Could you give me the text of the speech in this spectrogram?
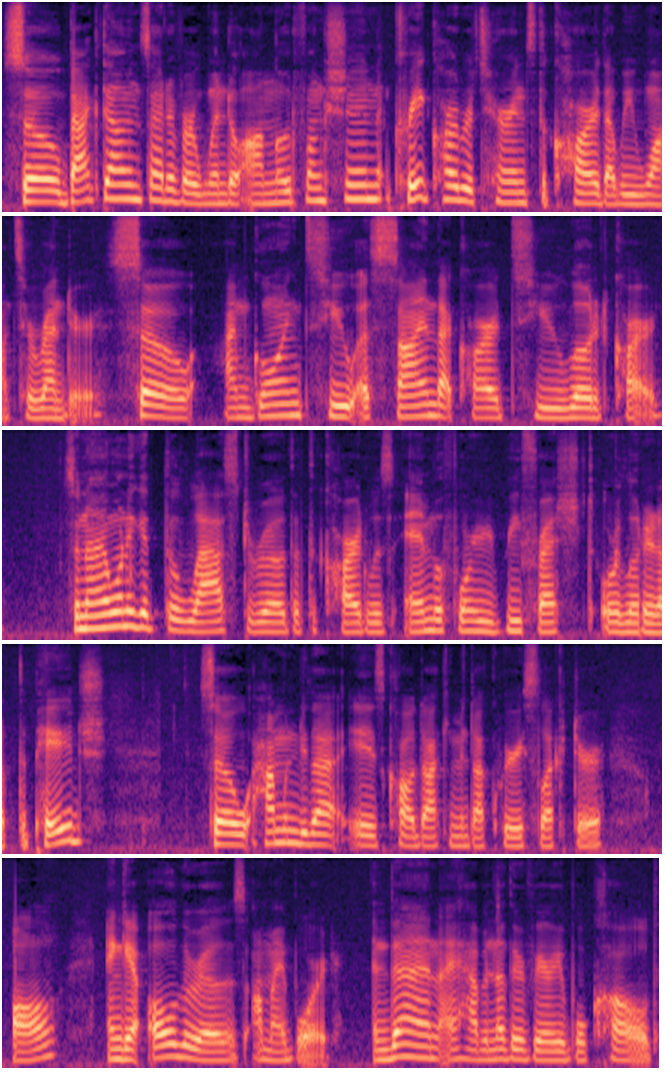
So back down inside of our window onload function, create card returns the card that we want to render. So I'm going to assign that card to loaded card. So now I want to get the last row that the card was in before we refreshed or loaded up the page. So how I'm going to do that is call document.query selector all and get all the rows on my board. And then I have another variable called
